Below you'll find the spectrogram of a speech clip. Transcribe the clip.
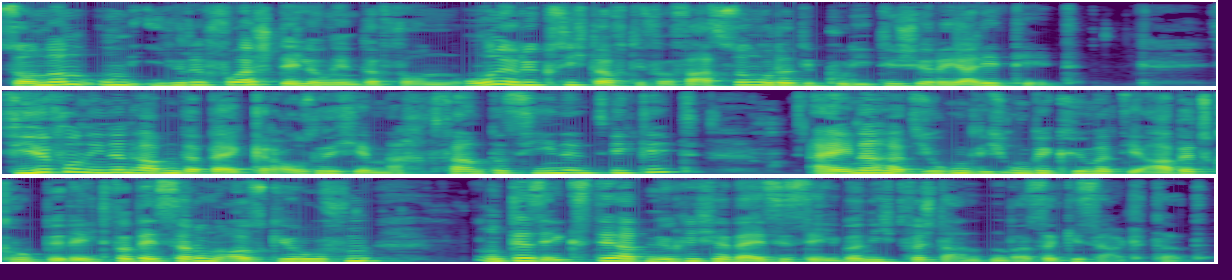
sondern um ihre Vorstellungen davon, ohne Rücksicht auf die Verfassung oder die politische Realität. Vier von ihnen haben dabei grausliche Machtfantasien entwickelt. Einer hat jugendlich unbekümmert die Arbeitsgruppe Weltverbesserung ausgerufen und der sechste hat möglicherweise selber nicht verstanden, was er gesagt hat.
